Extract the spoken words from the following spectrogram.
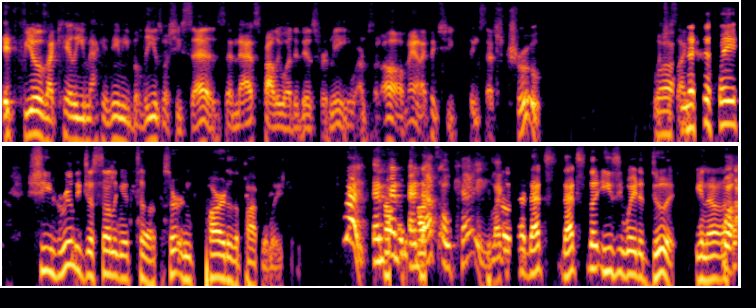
it feels like Kayleigh McEnany believes what she says, and that's probably what it is for me. Where I'm just like, oh man, I think she thinks that's true. Which well, like, let's just say she's really just selling it to a certain part of the population. Right. And and, um, and that's okay. Like that's that's the easy way to do it, you know. Well,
